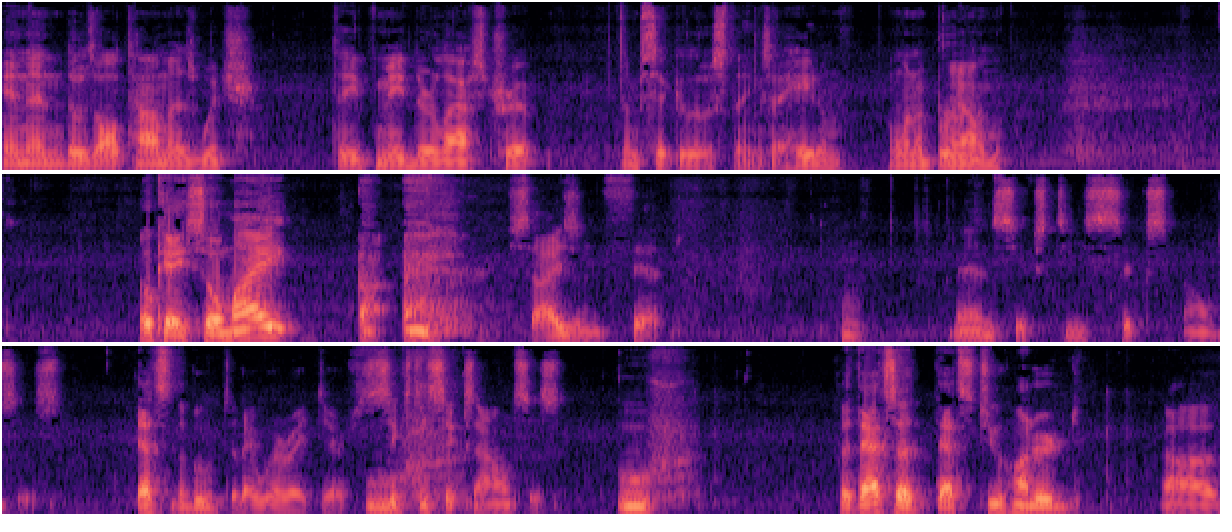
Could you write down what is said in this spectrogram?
and then those Altamas, which they've made their last trip. I'm sick of those things. I hate them. I want to burn Yeah. them. Okay, so my size and fit. Men 66 ounces. That's the boot that I wear right there. 66 ounces. Oof. But that's a that's 200 uh,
